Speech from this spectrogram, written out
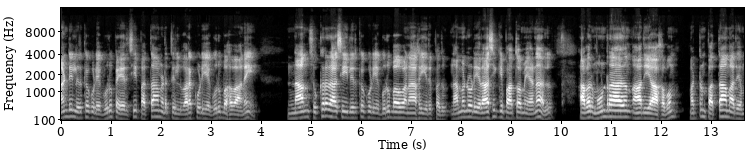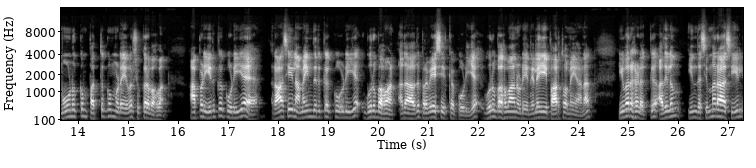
ஆண்டில் இருக்கக்கூடிய குரு பெயர்ச்சி பத்தாம் இடத்தில் வரக்கூடிய குரு பகவானை நாம் சுக்கர ராசியில் இருக்கக்கூடிய குரு பகவானாக இருப்பதும் நம்மளுடைய ராசிக்கு பார்த்தோமே ஆனால் அவர் மூன்றாம் ஆதியாகவும் மற்றும் பத்தாம் ஆதி மூணுக்கும் பத்துக்கும் உடையவர் சுக்கர பகவான். அப்படி இருக்கக்கூடிய ராசியில் அமைந்திருக்கக்கூடிய குரு பகவான் அதாவது பிரவேசிக்கக்கூடிய குரு பகவானுடைய நிலையை பார்த்தோமேயானால் இவர்களுக்கு அதிலும் இந்த சிம்ம ராசியில்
